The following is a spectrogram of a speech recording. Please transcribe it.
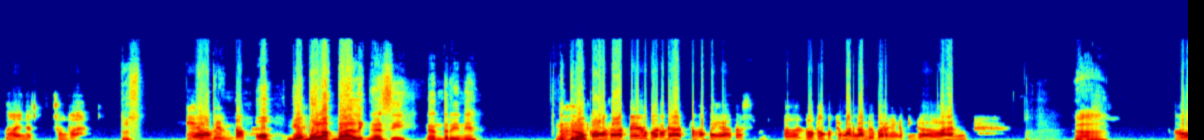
gue gak inget sumpah Terus iya waktu itu Oh, gue bolak-balik gak sih nganterinnya? Ngedrop. Kalau nggak salah deh lu baru datang apa ya terus eh, lu tuh cuma ngambil barang yang ketinggalan. Heeh. lu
